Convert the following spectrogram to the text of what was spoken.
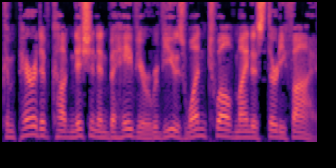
Comparative Cognition and Behavior Reviews 112-35.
